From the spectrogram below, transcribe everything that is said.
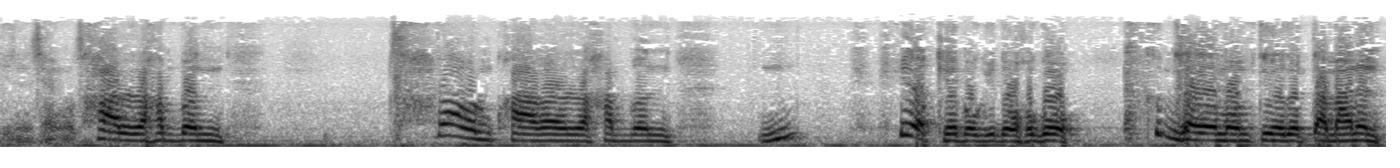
인생 살을 한번 살아온 과거를 한번 음? 회역해 보기도 하고 금상의 몸뚱이 얻었다마는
